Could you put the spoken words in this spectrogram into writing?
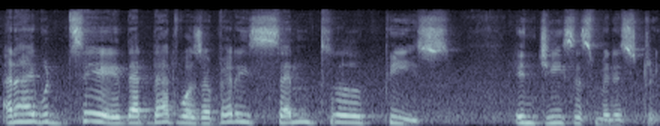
And I would say that that was a very central piece in Jesus' ministry.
